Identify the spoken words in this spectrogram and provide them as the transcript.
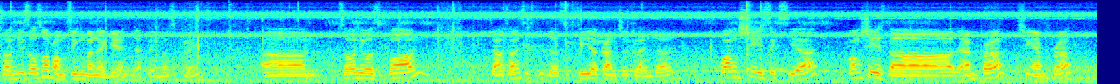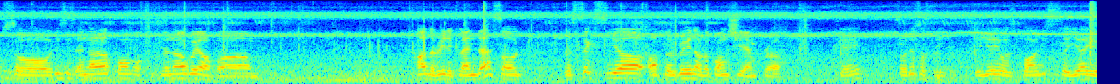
So he's also from Jingmen again, the famous place. Um, so he was born 甲辰60 the 60 year Ganzhi calendar. Guangxu is 6 year. Guangxu is the, the emperor, Qing emperor. So this is another form of another way of um, how to read the calendar. So the sixth year of the reign of the Guangxu emperor. Okay. So this was the, the year he was born. This is the year he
